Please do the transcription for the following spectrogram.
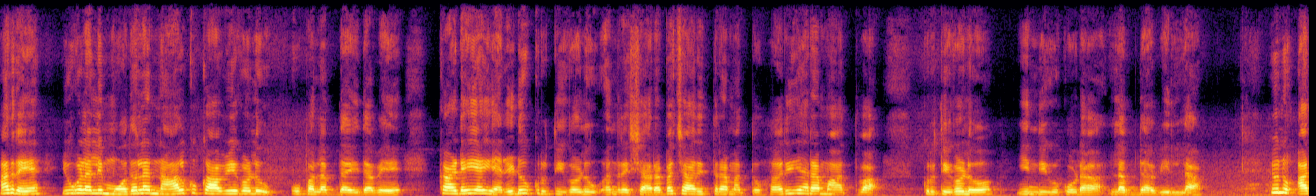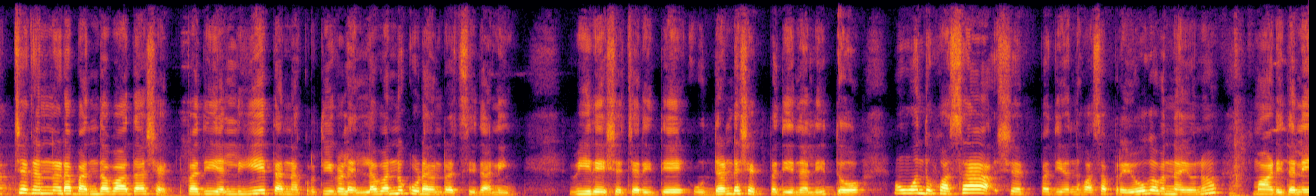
ಆದರೆ ಇವುಗಳಲ್ಲಿ ಮೊದಲ ನಾಲ್ಕು ಕಾವ್ಯಗಳು ಉಪಲಬ್ಧ ಇದ್ದಾವೆ ಕಡೆಯ ಎರಡು ಕೃತಿಗಳು ಅಂದರೆ ಶರಭ ಚಾರಿತ್ರ ಮತ್ತು ಹರಿಹರ ಮಹತ್ವ ಕೃತಿಗಳು ಇಂದಿಗೂ ಕೂಡ ಲಭ್ಯವಿಲ್ಲ ಇವನು ಅಚ್ಚಗನ್ನಡ ಬಂಧವಾದ ಷಟ್ಪದಿಯಲ್ಲಿಯೇ ತನ್ನ ಕೃತಿಗಳೆಲ್ಲವನ್ನೂ ಕೂಡ ರಚಿಸಿದ್ದಾನೆ. ವೀರೇಶ ಚರಿತೆ, ಉದ್ದಂಡ ಷಟ್ಪದಿಯಲ್ಲಿದ್ದು ಒಂದು ಹೊಸ ಷಟ್ಪದಿ ಒಂದು ಹೊಸ ಪ್ರಯೋಗವನ್ನು ಇವನು ಮಾಡಿದ್ದಾನೆ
